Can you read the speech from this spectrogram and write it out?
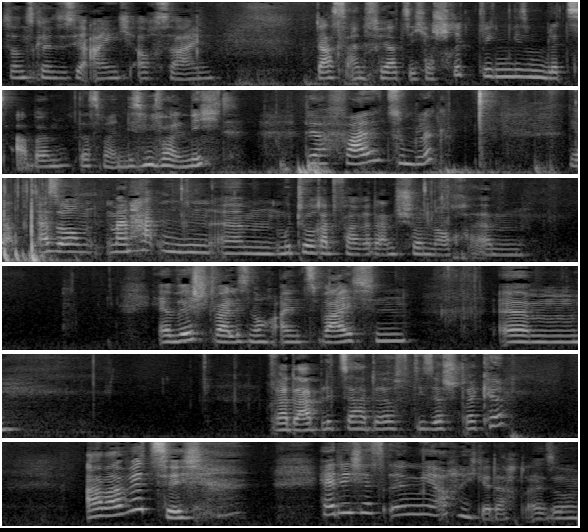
Sonst könnte es ja eigentlich auch sein, dass ein Pferd sich erschrickt wegen diesem Blitz. Aber das war in diesem Fall nicht der Fall, zum Glück. Ja, also man hat einen ähm, Motorradfahrer dann schon noch ähm, erwischt, weil es noch einen zweiten ähm, Radarblitzer hatte auf dieser Strecke. Aber witzig. Hätte ich jetzt irgendwie auch nicht gedacht. Also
